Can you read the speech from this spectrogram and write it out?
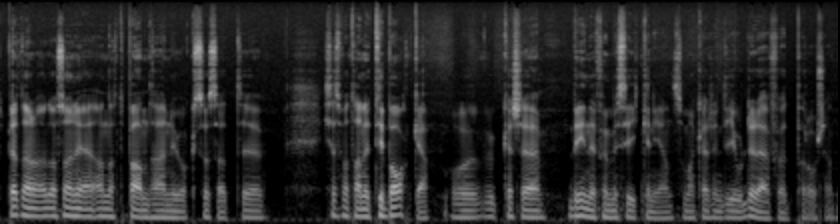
Spelar och så har han ett annat band här nu också så att eh, Känns som att han är tillbaka och kanske brinner för musiken igen som han kanske inte gjorde där för ett par år sedan.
